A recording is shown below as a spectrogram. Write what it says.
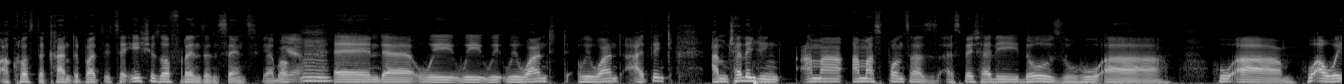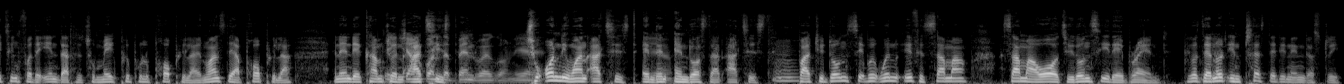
across the country, but it's the issues of friends and sense, yeah, bro? Yeah. And uh, we, we, we, we want we want. I think I'm challenging AMA AMA sponsors, especially those who are who are who are waiting for the industry to make people popular. And once they are popular, and then they come They to an jump on the artist bandwagon. Yeah. to only one artist and then endorse that artist. Mm. But you don't see when if it's summer summer awards, you don't see their brand because they're not interested in industry.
